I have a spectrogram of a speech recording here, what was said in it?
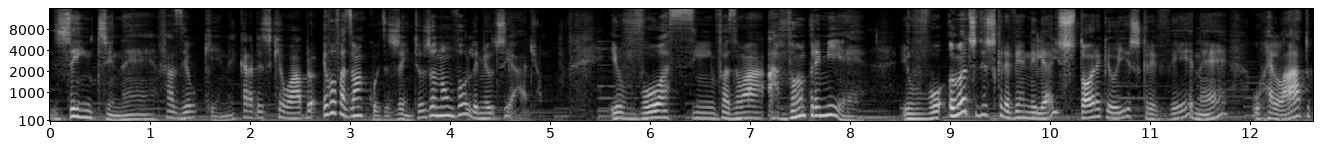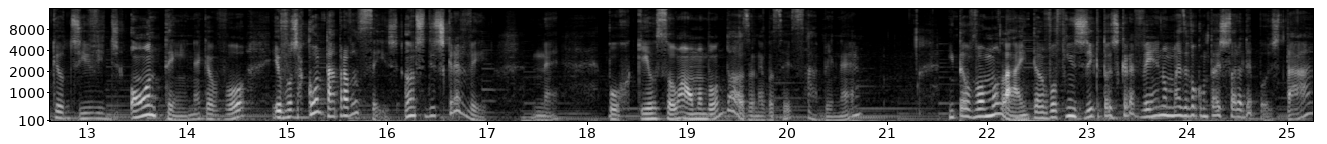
Gente, né? Fazer o quê, né? Cada vez que eu abro. Eu vou fazer uma coisa, gente. Hoje eu não vou ler meu diário. Eu vou, assim, fazer uma avant premiere. Eu vou, antes de escrever nele a história que eu ia escrever, né? O relato que eu tive de ontem, né? Que eu vou. Eu vou já contar para vocês, antes de escrever, né? Porque eu sou uma alma bondosa, né? Vocês sabem, né? Então vamos lá. Então eu vou fingir que tô escrevendo, mas eu vou contar a história depois, tá?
